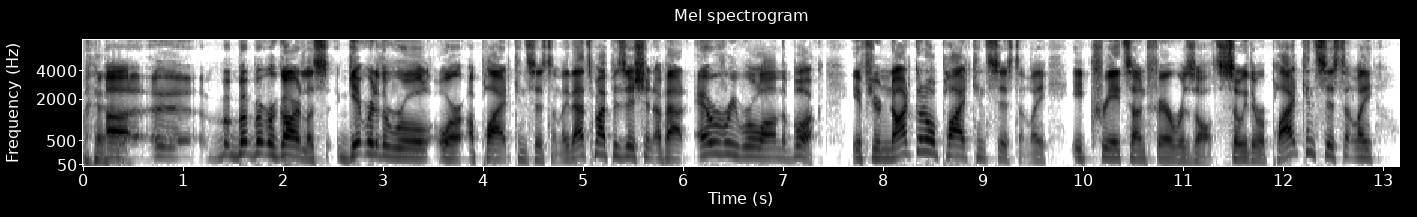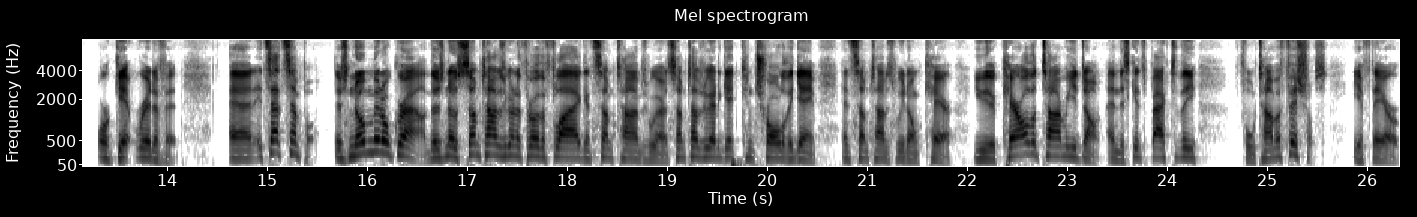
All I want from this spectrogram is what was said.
uh, uh but, but regardless, get rid of the rule or apply it consistently. That's my position about every rule on the book. if you're not going to apply it consistently, it creates unfair results. So either apply it consistently or get rid of it. And it's that simple. There's no middle ground. There's no sometimes we're going to throw the flag and sometimes we aren't. Sometimes we got to get control of the game and sometimes we don't care. You either care all the time or you don't. And this gets back to the full time officials. If they are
